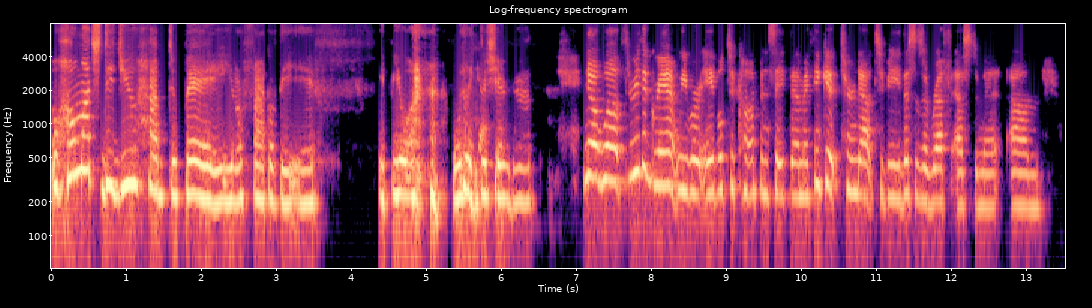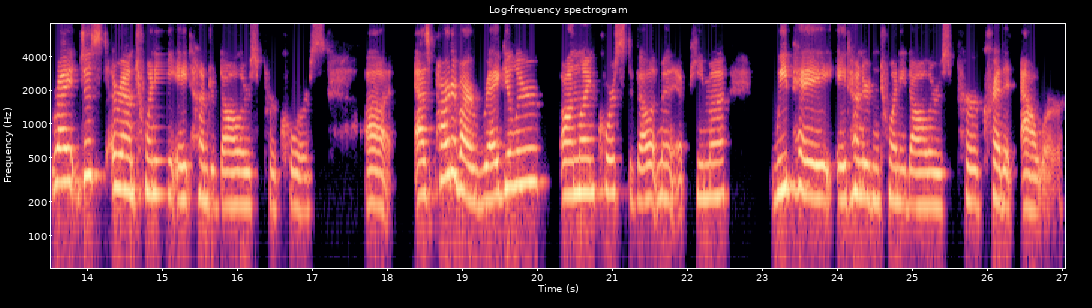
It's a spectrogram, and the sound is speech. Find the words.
Well, how much did you have to pay your faculty if, if you are willing yeah. to share that? No, well, through the grant, we were able to compensate them. I think it turned out to be, this is a rough estimate, um, right, just around $2,800 per course. Uh, as part of our regular online course development at Pima, we pay $820 per credit hour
